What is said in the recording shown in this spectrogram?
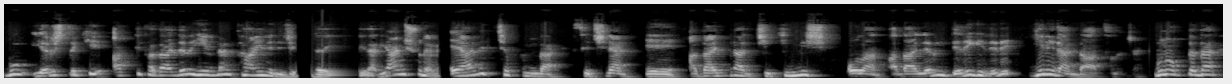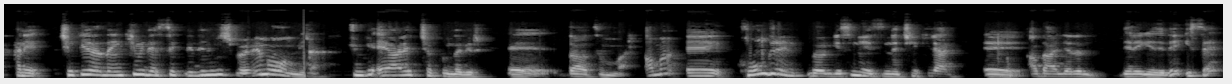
bu yarıştaki aktif adayları yeniden tayin edecekler. Yani şu demek, eyalet çapında seçilen e, adaylar çekilmiş olan adayların delegeleri yeniden dağıtılacak. Bu noktada hani çekilen adayın kimi desteklediğinin hiçbir önemi olmayacak. Çünkü eyalet çapında bir e, dağıtım var. Ama e, kongre bölgesi nezdinde çekilen e, adayların delegeleri ise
